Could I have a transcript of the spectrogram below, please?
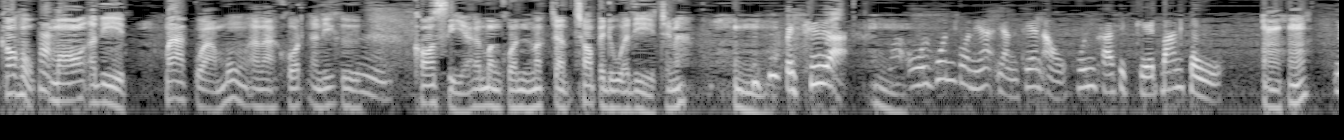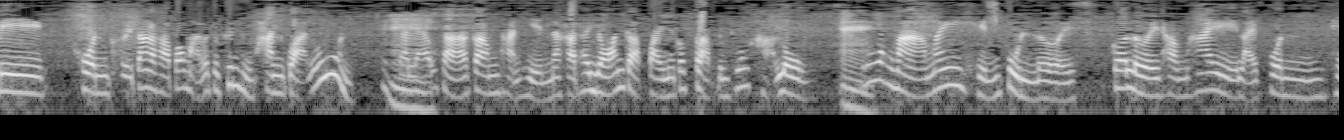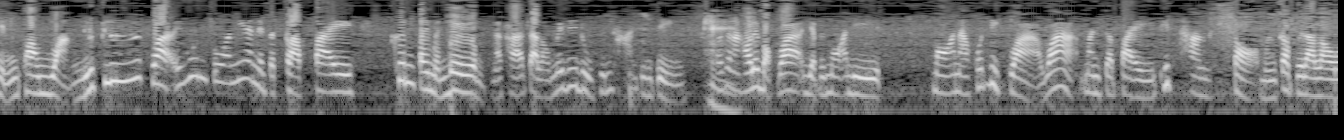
ข้อหกค่ะมองอดีตมากกว่ามุ่งอนาคต อันนี้คือออืมข้อเสียบางคนมักจะชอบไปดูอดีตใช่ไหมอืมไปเชื่ออืมว่าโอ้ยหุ้นตัวเนี้ย อย่างเช่นเอาหุ้นคลาสสิกเคสบ้านปู่อือฮึมีคนเคยตั้งราคาเป้าหมายว่าจะขึ้นถึงพันกว่านู่นอืม แต่แล้วอุตสาหกรรมฐานเห็นนะคะ ถ้าย้อนกลับไปเนี่ยก็กลับเป็นช่วงขาลงอืมร่วงมาไม่เห็นฝุ่นเลย ก็เลยทำให้หลายคนเห็นความหวังลึกๆ ว่าไอ้หุ้นตัวเนี้ยเนี่ยจะกลับไปขึ้นไปเหมือนเดิมนะคะ แต่เราไม่ได้ดูพื้นฐานจริง ๆ เพราะฉะนั้นเขาเลยบอกว่าอย่าไปมองอดีตมองอนาคตดีกว่าว่ามันจะไปทิศทางไหนต่อเหมือนกับเวลาเรา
